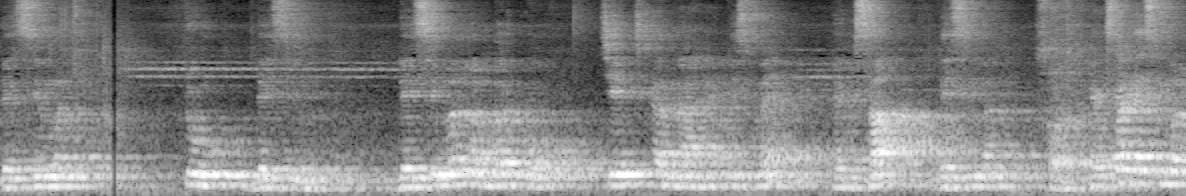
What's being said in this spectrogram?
decimal to decimal decimal number को चेंज करना है किसमें? हेक्सा डेसिमल सॉरी हेक्सा डेसिमल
